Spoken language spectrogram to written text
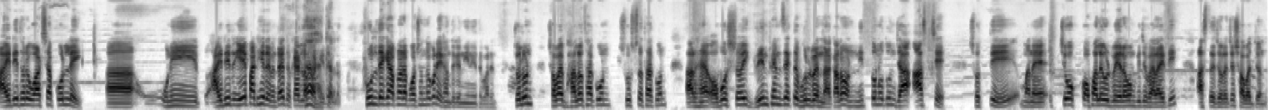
আইডি ধরে হোয়াটসঅ্যাপ করলেই উনি আইডির ইয়ে পাঠিয়ে দেবেন তাই তো? ক্যাটলগ পাঠিয়ে দেবেন। ফুল দেখে আপনারা পছন্দ করে এখান থেকে নিয়ে নিতে পারেন। চলুন সবাই ভালো থাকুন সুস্থ থাকুন। আর হ্যাঁ অবশ্যই গ্রিন ফেন্স দেখতে ভুলবেন না কারণ নিত্য নতুন যা আসছে সত্যি মানে চোখ কপালে উঠবে এরকম কিছু ভ্যারাইটি আসতে চলেছে সবার জন্য।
